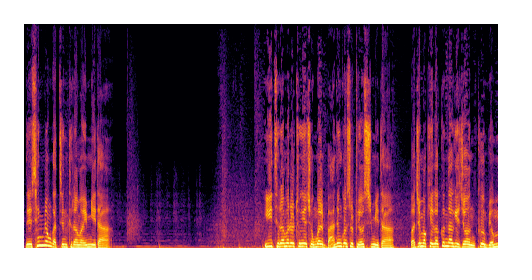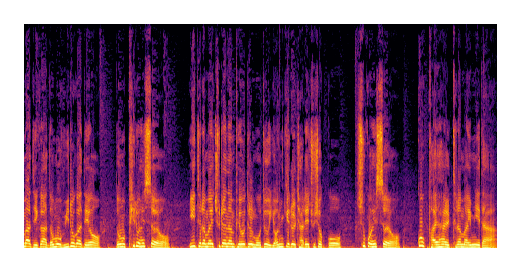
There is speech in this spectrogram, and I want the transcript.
내 생명 같은 드라마입니다. 이 드라마를 통해 정말 많은 것을 배웠습니다. 마지막 회가 끝나기 전 그 몇 마디가 너무 위로가 되어 너무 필요했어요. 이 드라마에 출연한 배우들 모두 연기를 잘해 주셨고 수고했어요. 꼭 봐야 할 드라마입니다.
